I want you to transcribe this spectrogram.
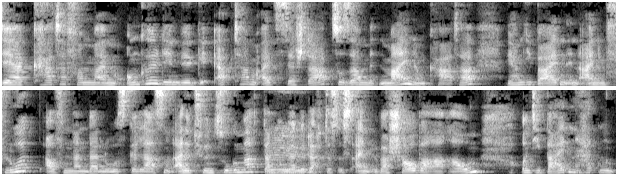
der Kater von meinem Onkel, den wir geerbt haben, als der starb, zusammen mit meinem Kater. Wir haben die beiden in einem Flur aufeinander losgelassen und alle Türen zugemacht. Dann haben wir Mhm. gedacht, das ist ein überschaubarer Raum. Und die beiden hatten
